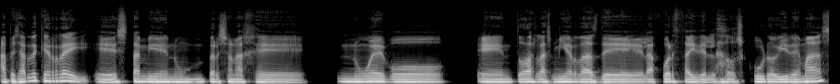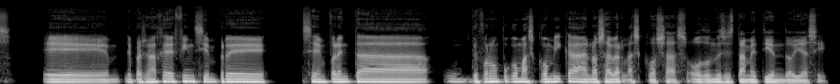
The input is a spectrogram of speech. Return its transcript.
a pesar de que Rey es también un personaje nuevo en todas las mierdas de la fuerza y del lado oscuro y demás, eh, el personaje de Finn siempre se enfrenta de forma un poco más cómica a no saber las cosas o dónde se está metiendo y así.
